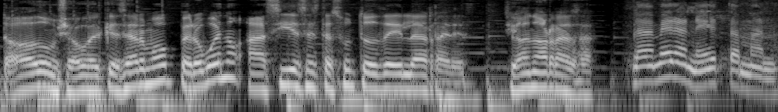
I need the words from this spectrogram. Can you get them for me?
todo un show el que se armó, pero bueno, así es este asunto de las redes. ¿Sí o no, raza? La mera neta, mano.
